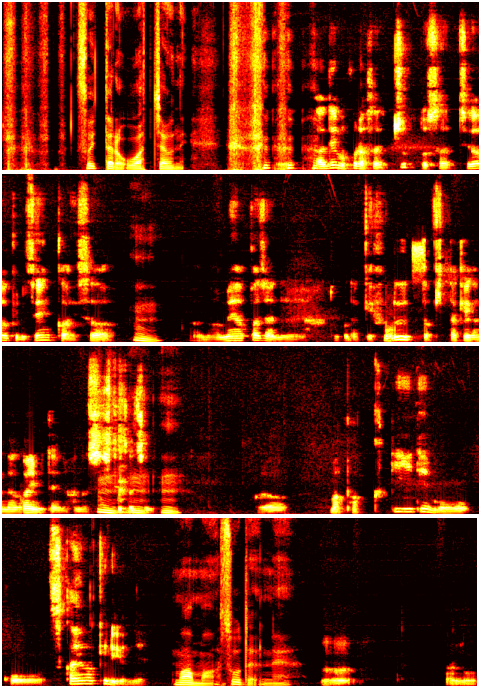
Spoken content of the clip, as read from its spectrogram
そう言ったら終わっちゃうね。あ、でもほらさ、ちょっとさ、違うけど、前回さ、うん。あの、アメアパじゃねえや、どこだっけ、フルーツときっかけが長いみたいな話してたじゃん。だうんうんうんから、まあ、パックティーでも、こう、使い分けるよね。まあまあ、そうだよね。うん。あの、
